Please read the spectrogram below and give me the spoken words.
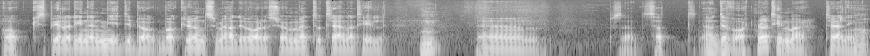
och spelade in en midi-bakgrund som jag hade i vardagsrummet och tränade till. Mm. Ehm, så att, så att, ja, det var några timmar träning. Ja.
